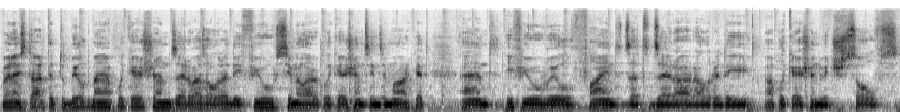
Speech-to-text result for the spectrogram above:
When I started to build my application, there was already few similar applications in the market and if you will find that there are already application which solves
